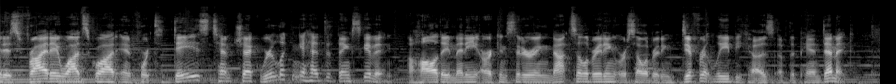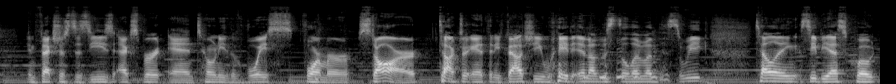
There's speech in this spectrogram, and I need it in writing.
It is Friday, Wad Squad, and for today's temp check, we're looking ahead to Thanksgiving, a holiday many are considering not celebrating or celebrating differently because of the pandemic. Infectious disease expert and Tony the Voice former star, Dr. Anthony Fauci, weighed in on this dilemma this week, telling CBS, quote,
